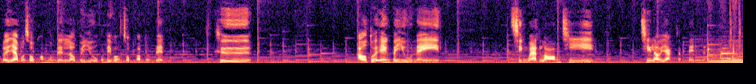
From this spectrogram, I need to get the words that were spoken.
เราอยากประสบความสำเร็จเราไปอยู่คนที่ประสบความสำเร็จ คือ เอาตัวเองไปอยู่ในสิ่งแวดล้อมที่ที่เราอยากจะเป็นน่ะ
